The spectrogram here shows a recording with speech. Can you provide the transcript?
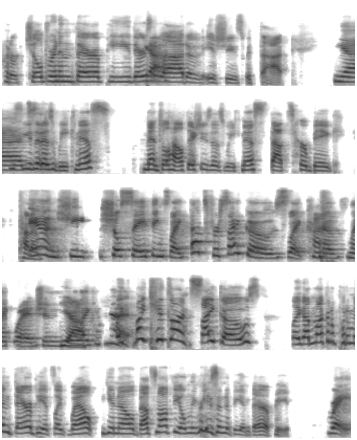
put her children in therapy. There's Yeah. a lot of issues with that. yeah. She sees it as weakness, mental health issues as weakness. That's her big kind of and she she'll say things like that's for psychos like kind of language and Yeah. like, like my kids aren't psychos. Like I'm not going to put them in therapy. It's like, well, you know, that's not the only reason to be in therapy. right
